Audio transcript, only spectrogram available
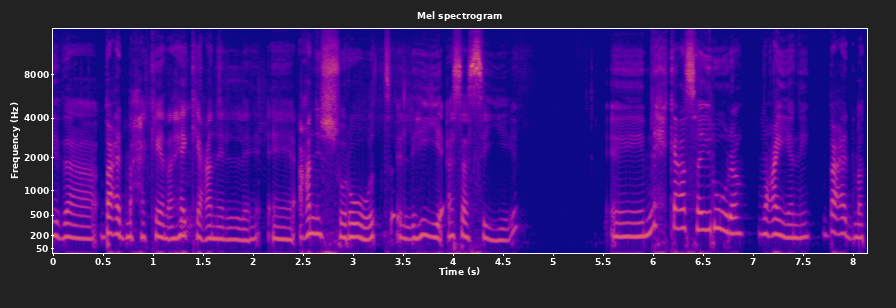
إذا بعد ما حكينا هيك عن آه، عن الشروط اللي هي أساسية آه، بنحكي على صيرورة معينة. بعد ما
